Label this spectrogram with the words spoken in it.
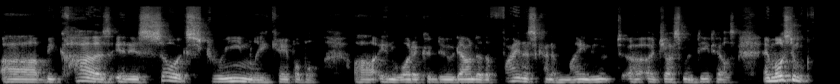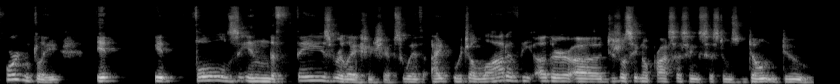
uh, because it is so extremely capable uh, in what it could do down to the finest kind of minute uh, adjustment details. And most importantly it it folds in the phase relationships with I, which a lot of the other uh, digital signal processing systems don't do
